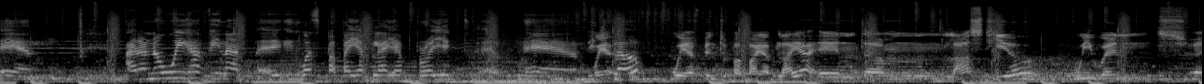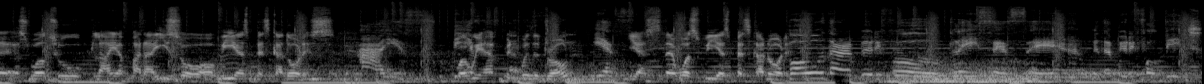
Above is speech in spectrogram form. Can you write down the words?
and I don't know. We have been at uh, it was Papaya Playa project uh, uh, beach We, club. we have been to Papaya Playa, and um, last year we went uh, as well to Playa Paraíso or Villas Pescadores, Ah, yes. where we have been with a drone. Yes. Yes, that was Villas Pescadores. Both are beautiful places uh, with a beautiful beach.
